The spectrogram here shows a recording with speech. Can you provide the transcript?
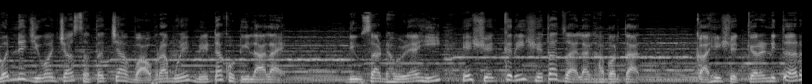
वन्यजीवांच्या सततच्या वावरामुळे मेटाखोटीला आलाय. दिवसा ढवळ्याही हे शेतकरी शेतात जायला घाबरतात. काही शेतकऱ्यांनी तर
